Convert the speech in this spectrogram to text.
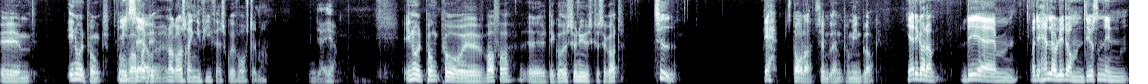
Øhm, endnu et punkt på, er hvorfor jo det... nok også ringe i FIFA, skulle jeg forestille mig. Ja, ja. Endnu et punkt på, øh, hvorfor øh, det er gået Sønderjyske så godt. Tid. Ja. Står der simpelthen på min blog. Ja, det gør der. Det er, øhm, og det handler jo lidt om, det er jo sådan en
